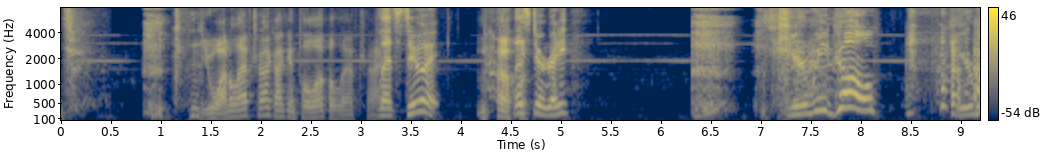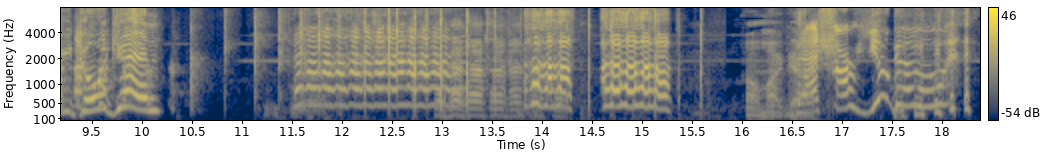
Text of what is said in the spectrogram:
You want a laugh track? I can pull up a laugh track. let's do it No. let's do it ready here we go here we go again Oh my god. That's our Yugo.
